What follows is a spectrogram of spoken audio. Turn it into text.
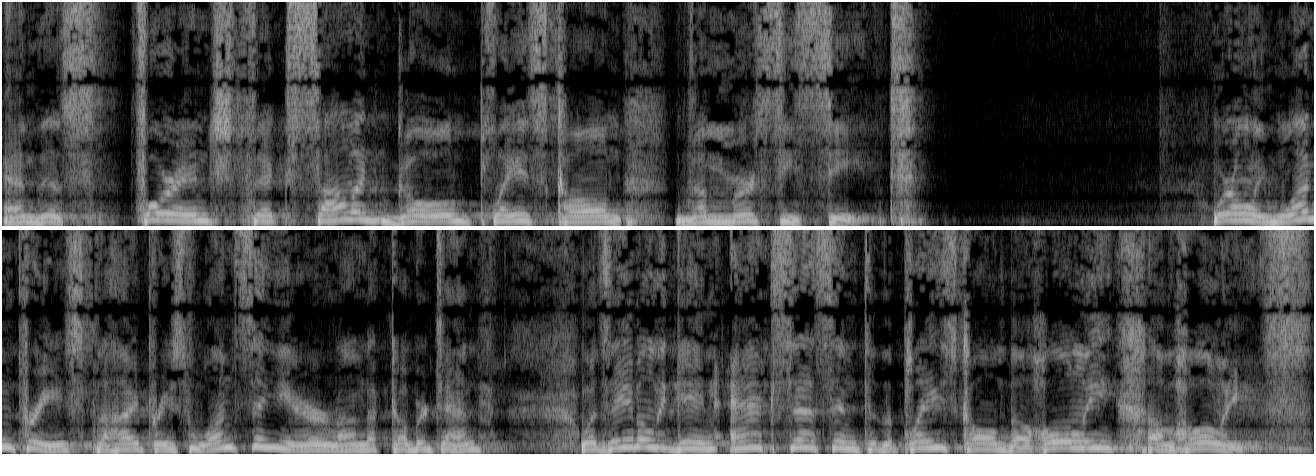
and this four inch thick solid gold place called the mercy seat where only one priest, the high priest, once a year around October 10th, was able to gain access into the place called the Holy of Holies.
